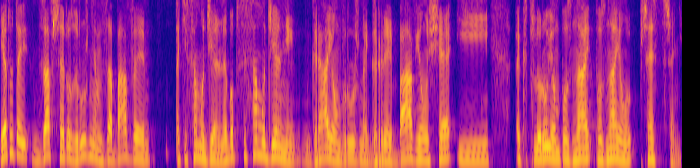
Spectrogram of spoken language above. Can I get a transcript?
Ja tutaj zawsze rozróżniam zabawy takie samodzielne, bo psy samodzielnie grają w różne gry, bawią się i eksplorują, pozna, poznają przestrzeń.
